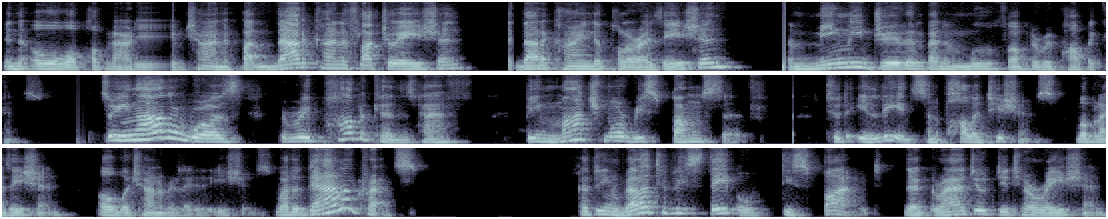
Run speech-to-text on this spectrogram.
in the overall popularity of China. But that kind of fluctuation, that kind of polarization, mainly driven by the move of the Republicans. So in other words, the Republicans have been much more responsive to the elites and politicians' mobilization over China-related issues, while the Democrats have been relatively stable despite their gradual deterioration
